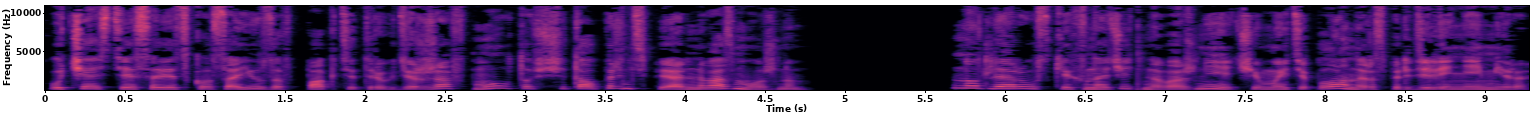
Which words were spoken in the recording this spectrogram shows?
Участие Советского Союза в пакте трех держав Молотов считал принципиально возможным. Но для русских значительно важнее, чем эти планы распределения мира,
